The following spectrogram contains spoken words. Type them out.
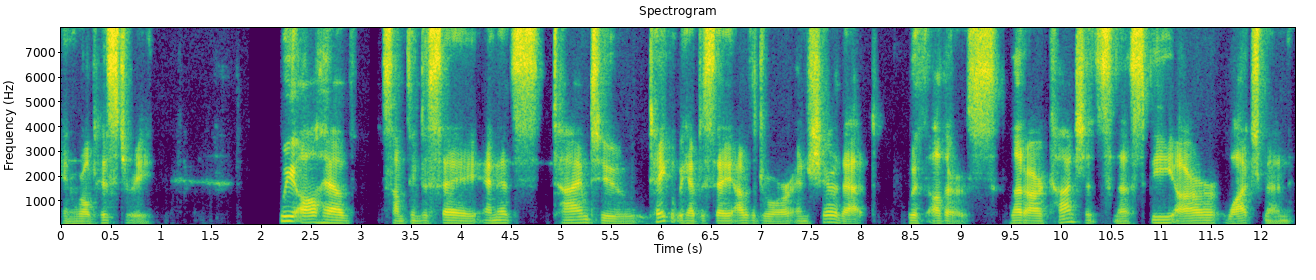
in world history. We all have something to say, and it's time to take what we have to say out of the drawer and share that with others. Let our consciousness be our watchman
